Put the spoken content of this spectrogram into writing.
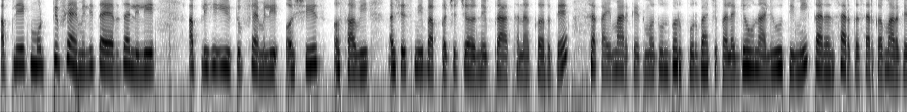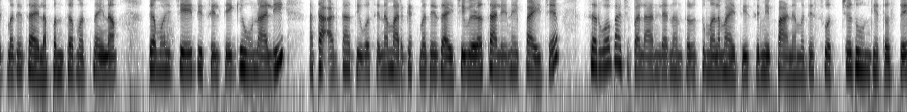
आपली एक मोठी फॅमिली तयार झालेली आहे. आपली ही यूट्यूब फॅमिली अशीच असावी अशीच मी बाप्पाच्या चरणी प्रार्थना करते. सकाळी मार्केटमधून भरपूर भाजीपाला घेऊन आली होती मी कारण सारखं सारखं मार्केटमध्ये जायला पण जमत नाही ना. त्यामुळे जे दिसेल ते घेऊन आली. आता आठ दहा दिवस आहे ना मार्केटमध्ये जायची वेळच आली नाही पाहिजे. सर्व भाजीपाला आणल्यानंतर तुम्हाला माहितीच आहे मी पाण्यामध्ये स्वच्छ धुवून घेत असते.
